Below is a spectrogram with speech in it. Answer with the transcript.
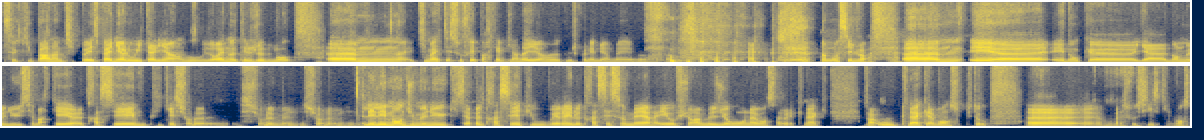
ceux qui parlent un petit peu espagnol ou italien, vous aurez noté le jeu de mots, euh, qui m'a été soufflé par quelqu'un d'ailleurs euh, que je connais bien, mais euh, ah, mon Sylvain. Et, donc il y a dans le menu, c'est marqué tracé. Vous cliquez sur le sur le l'élément du menu qui s'appelle tracé, puis vous verrez le tracé sommaire. Et au fur et à mesure où on avance avec Knack, enfin où Knack avance plutôt, la saucisse qui avance,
